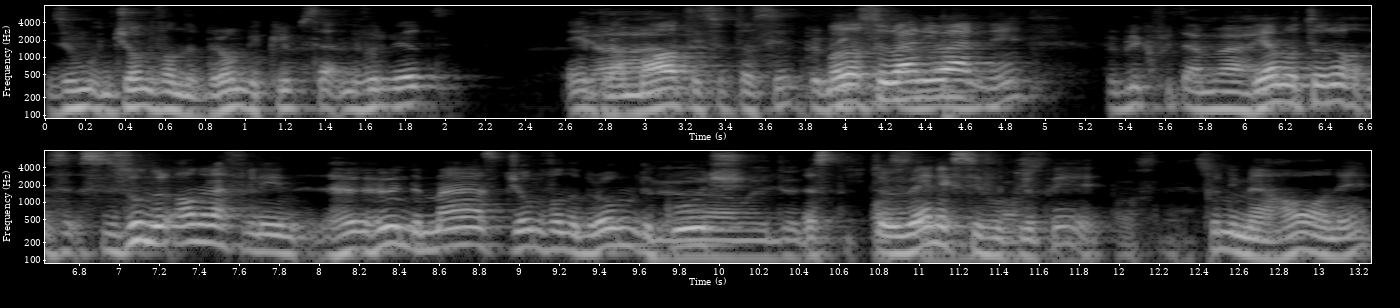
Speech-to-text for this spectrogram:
Zo moet John van de Brom bij club zetten bijvoorbeeld. Hey, Ja, dramatisch wat dat zit. Maar dat zou wel niet waar, nee. Publiek vindt hem weg. Ja, maar toen nog, zonder andere verleden. Hun de Maas, John van der Brom, de coach, Ja, dat is te weinig voor club, niet, niet. Zo niet meer gaan, hè.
